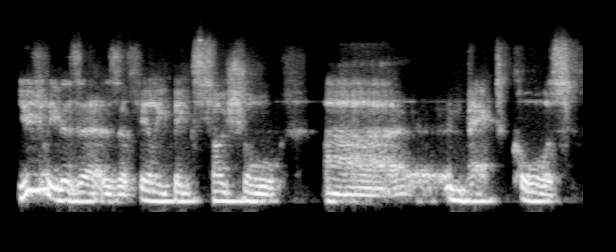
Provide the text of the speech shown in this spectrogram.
usually there's a there's a fairly big social uh, impact cause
